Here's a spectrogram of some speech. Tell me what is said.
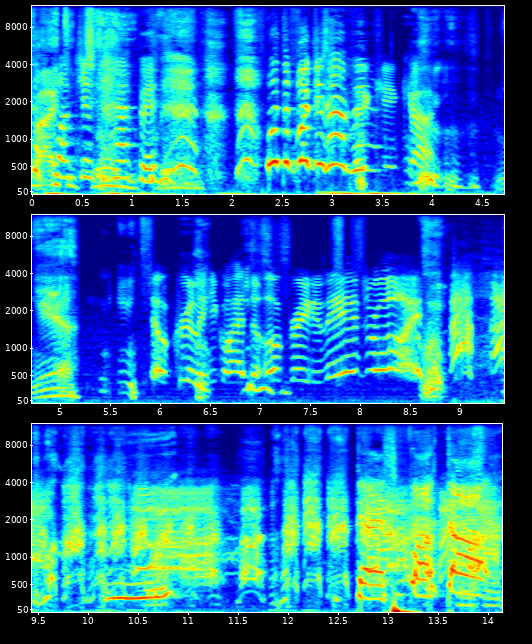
the fuck just happened? What the fuck just happened? King Kai, Yeah. So Krillin he gonna have to upgrade his Android. That's fucked up.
